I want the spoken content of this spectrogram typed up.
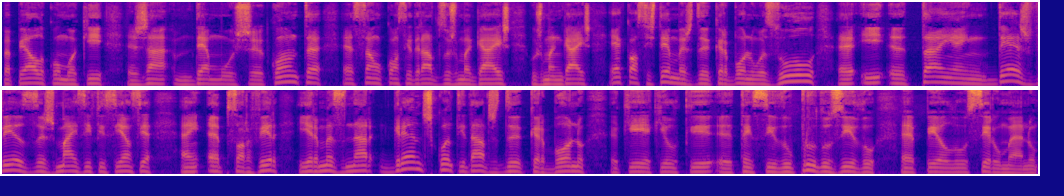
papel, como aqui já demos conta, uh, são considerados os mangais, os mangais ecossistemas de carbono azul uh, e têm 10 vezes mais eficiência em absorver e armazenar grandes quantidades de carbono, que é aquilo que eh, tem sido produzido eh, pelo ser humano.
